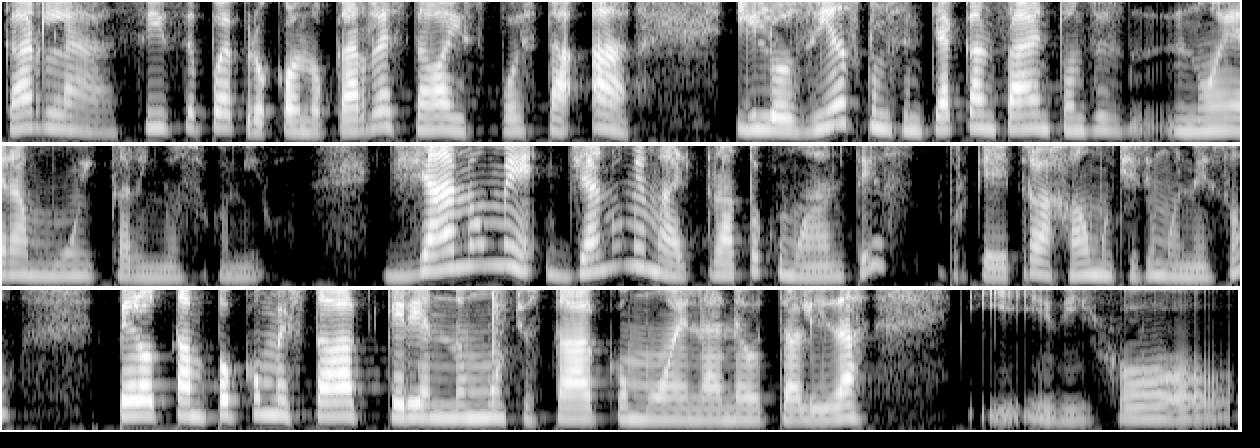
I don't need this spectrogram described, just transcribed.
Carla, sí se puede, pero cuando Carla estaba dispuesta a, y los días que me sentía cansada, entonces no era muy cariñosa conmigo. Ya no me, ya no me maltrato como antes, porque he trabajado muchísimo en eso, pero tampoco me estaba queriendo mucho, estaba como en la neutralidad. Y dijo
